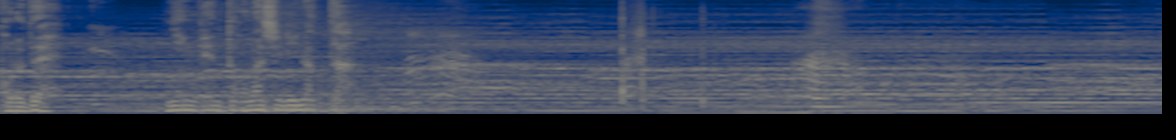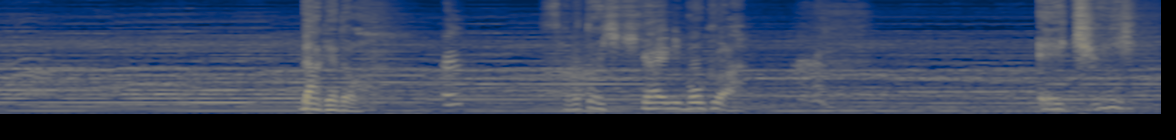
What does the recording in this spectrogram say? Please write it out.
これで人間と同じになった。だけどそれと引き換えに僕は永久に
